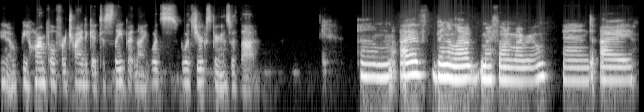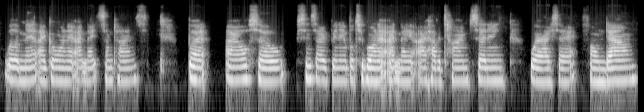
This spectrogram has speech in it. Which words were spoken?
you know be harmful for trying to get to sleep at night. What's what's your experience with that? Um, i've been allowed my phone in my room and i will admit i go on it at night sometimes. But I also, since I've been able to go on it at night, I have a time setting where I say phone down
